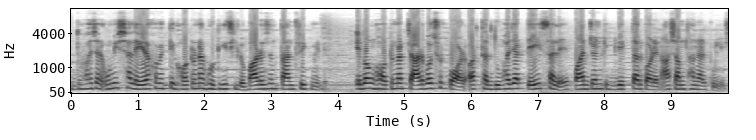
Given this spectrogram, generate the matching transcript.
দু হাজার উনিশ সালে এরকম একটি ঘটনা ঘটিয়েছিল বারো জন তান্ত্রিক মিলে এবং ঘটনার চার বছর পর, অর্থাৎ দু হাজার তেইশ সালে পাঁচজনকে গ্রেপ্তার করেন আসাম থানার পুলিশ।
